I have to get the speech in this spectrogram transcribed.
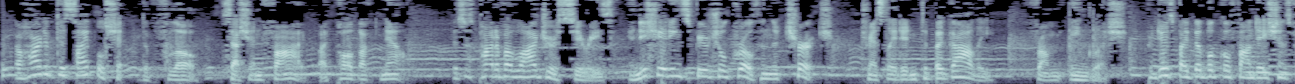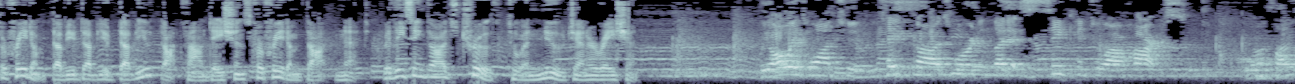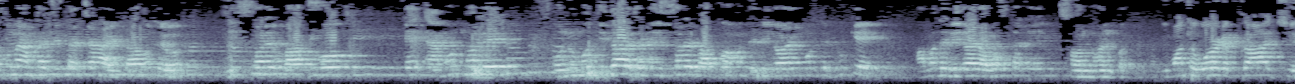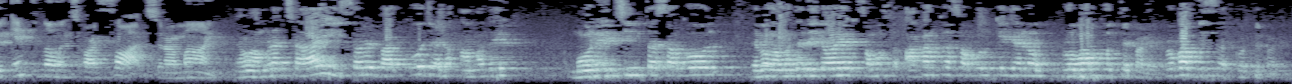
The Heart of Discipleship, The Flow, Session 5 by Paul Bucknell. This is part of a larger series, Initiating Spiritual Growth in the Church, translated into Bengali from English. Produced by Biblical Foundations for Freedom, www.foundationsforfreedom.net. Releasing God's truth to a new generation. We always want to take God's word and let it sink into our hearts. বাক্যকে এমন ভাবে অনুমতি দেওয়া যেন ঈশ্বরের বাক্য আমাদের হৃদয়ের মধ্যে ঢুকে আমাদের হৃদয়ের অবস্থাকে সন্ধান করতে পারে We want the word of God to influence our thoughts and our mind. এবং আমরা চাই ঈশ্বরের বাক্য যেন আমাদের মনের চিন্তা সকল এবং আমাদের হৃদয়ের সমস্ত আকাঙ্ক্ষা সকলকে যেন প্রভাব করতে পারে প্রভাব বিশ্বাস করতে পারে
